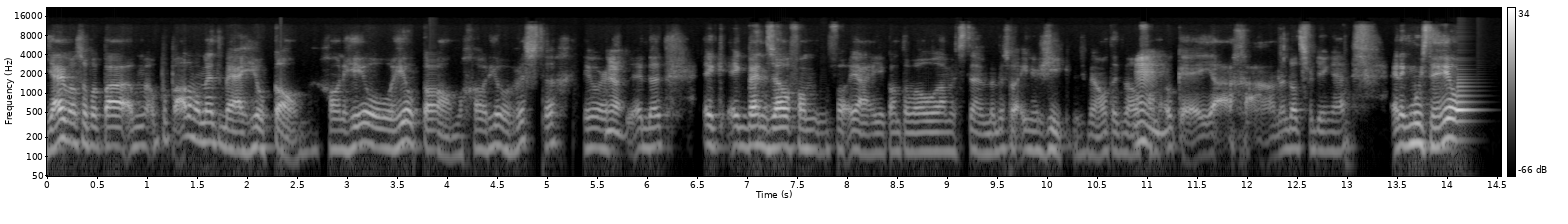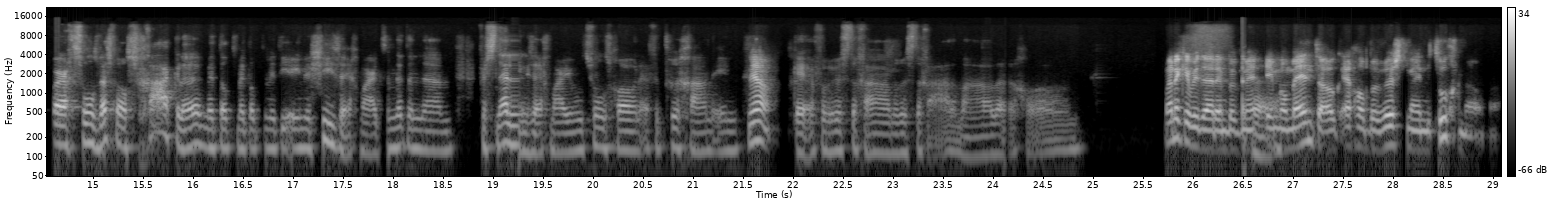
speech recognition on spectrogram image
jij was op, bepaalde, op bepaalde momenten ben jij heel kalm. Gewoon heel, heel kalm. Gewoon heel rustig. Heel erg, en dat, ik, ik ben zelf van, van, Ja, je kan toch wel met stem. Ik ben best wel energiek. Dus ik ben altijd wel van. Hmm. Oké, ja, gaan. En dat soort dingen. En ik moest heel erg soms best wel schakelen met, dat, met, dat, met die energie, zeg maar. Het is net een um, versnelling, zeg maar. Je moet soms gewoon even teruggaan in... Ja. Oké, even rustig aan, rustig ademhalen. Gewoon maar ik heb je daar in, in, momenten ook echt wel bewust mee naartoe genomen.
